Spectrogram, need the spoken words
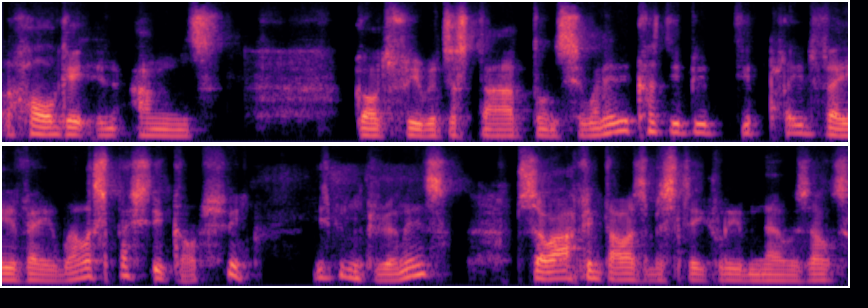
Holgate and Godfrey were just hard done to because they, they played very, very well, especially Godfrey. He's been brilliant. So I think that was a mistake leaving those out.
